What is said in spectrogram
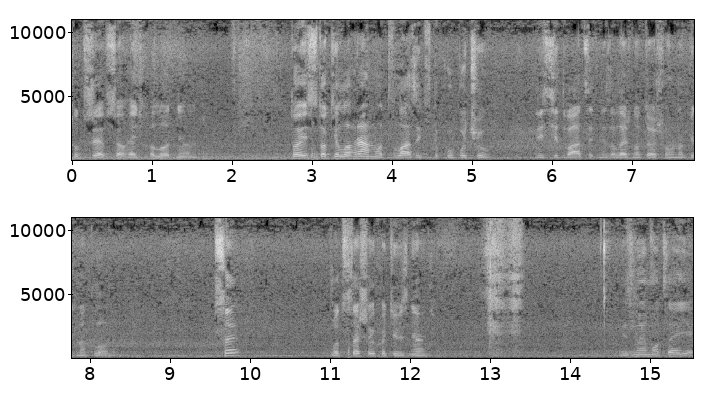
Тут вже все геть холодний. Тобто 100 кг от влазить в таку бочу 220, незалежно від того, що воно під наклоном. Все. От все, що я хотів зняти. Візьмемо це є.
